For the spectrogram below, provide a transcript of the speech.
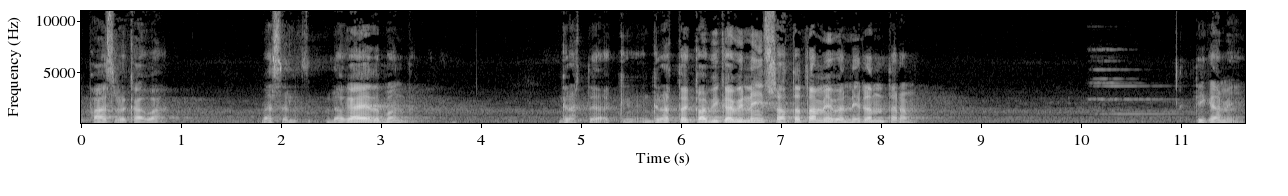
फांस रखा हुआ, बस लगाए तो बंद। ग्रस्त ग्रस्त कभी कभी नहीं सततम एवं निरंतरम टीका में।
